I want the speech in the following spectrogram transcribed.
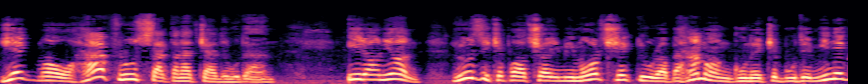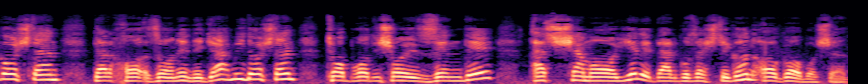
یک ماه و هفت روز سلطنت کرده بودند. ایرانیان روزی که پادشاهی میمرد شکل او را به همان گونه که بوده مینگاشتند در خازانه نگه می داشتند تا پادشاه زنده از شمایل درگذشتگان آگاه باشد.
